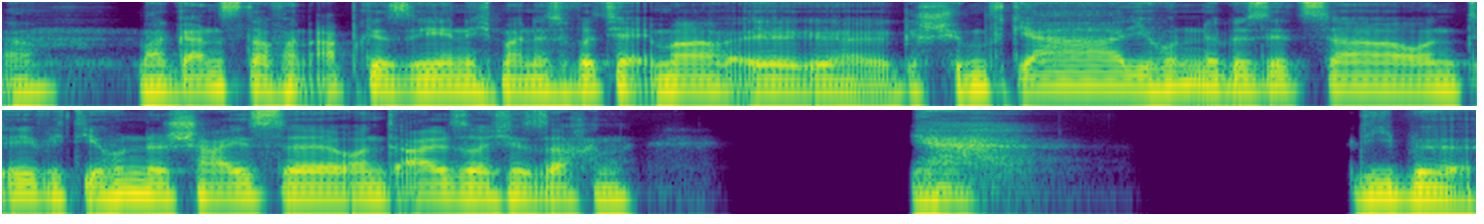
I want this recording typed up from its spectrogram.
ja. Mal ganz davon abgesehen, ich meine, es wird ja immer äh, geschimpft, ja, die Hundebesitzer und ewig die Hundescheiße und all solche Sachen. Ja, liebe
